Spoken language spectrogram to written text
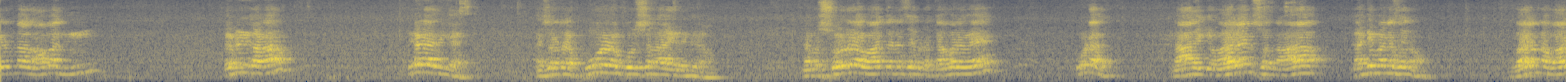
இருந்தால் அவன் எப்படி இருக்கானா? தேடாதீங்க நான் சொல்கிறேன் பூரண புருஷனா இருக்கிறோம். நம்ம சொல்ற வார்த்தை என்ன செய்யணும்? தவறவே கூடாது. நாளைக்கு வரேன்னு சொன்னா கண்டிப்பா என்ன செய்யணும்? வரணும். வர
